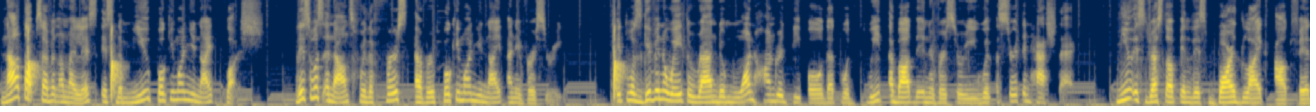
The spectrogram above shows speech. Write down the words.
Now top 7 on my list is the Mew Pokemon Unite plush. This was announced for the first ever Pokemon Unite anniversary. It was given away to random 100 people that would tweet about the anniversary with a certain hashtag. Mew is dressed up in this bard-like outfit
